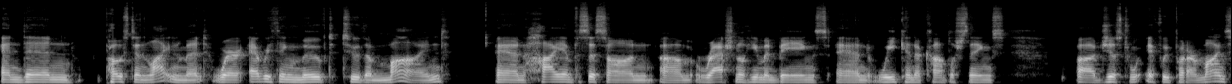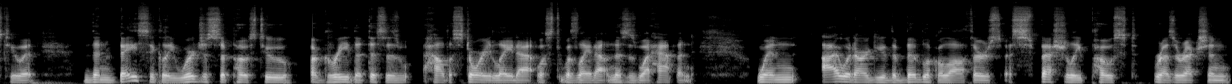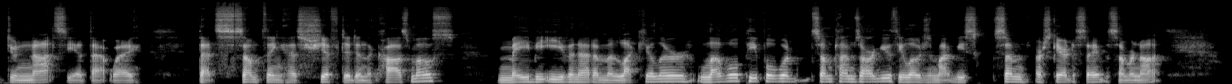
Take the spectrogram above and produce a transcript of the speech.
and then post enlightenment, where everything moved to the mind and high emphasis on um, rational human beings and we can accomplish things uh, just w- if we put our minds to it then basically we're just supposed to agree that this is how the story laid out was, was laid out and this is what happened. When i would argue the biblical authors especially post resurrection do not see it that way that something has shifted in the cosmos maybe even at a molecular level people would sometimes argue theologians might be some are scared to say it, but some are not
